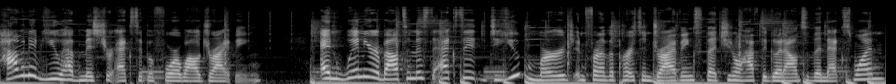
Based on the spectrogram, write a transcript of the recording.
how many of you have missed your exit before while driving? And when you're about to miss the exit, do you merge in front of the person driving so that you don't have to go down to the next one?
